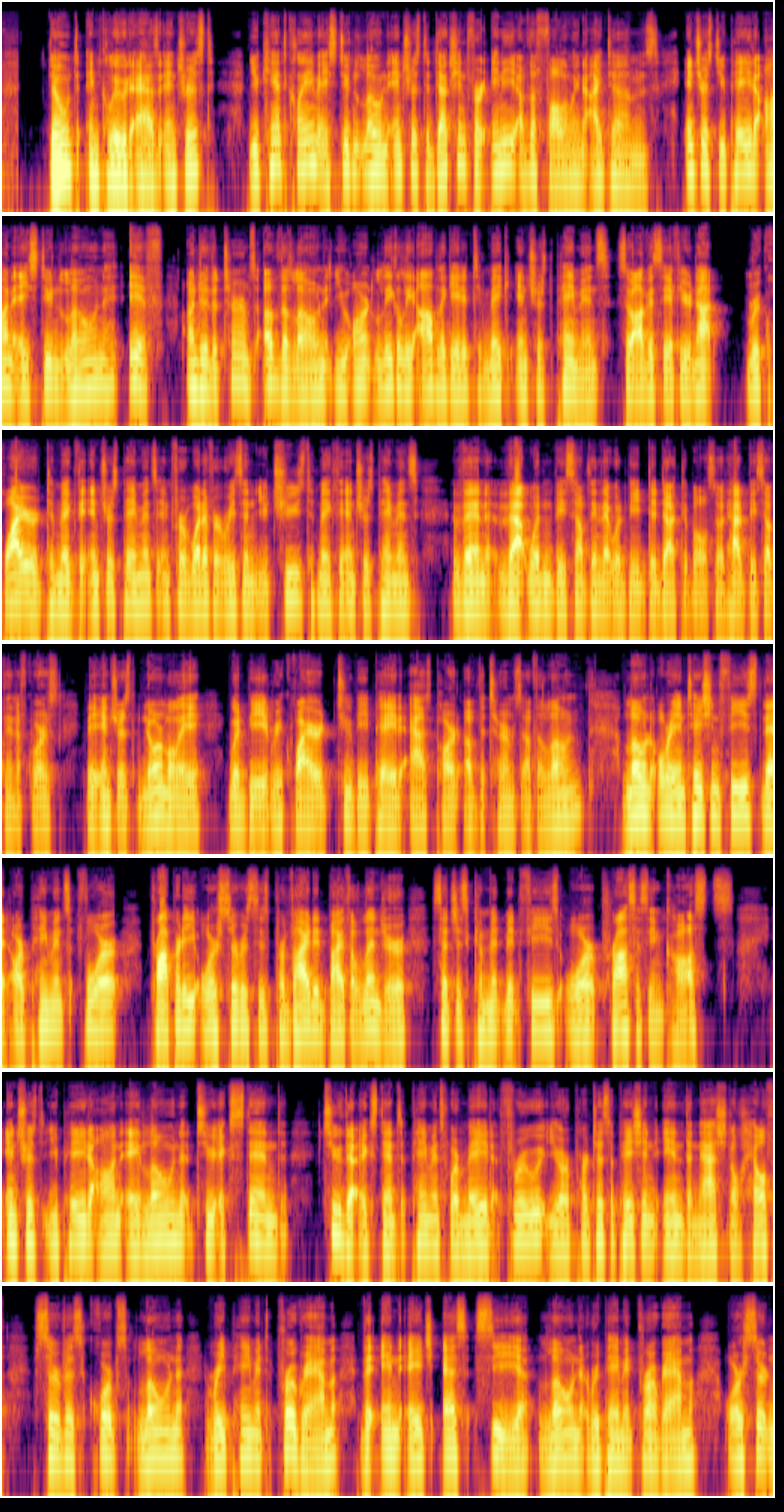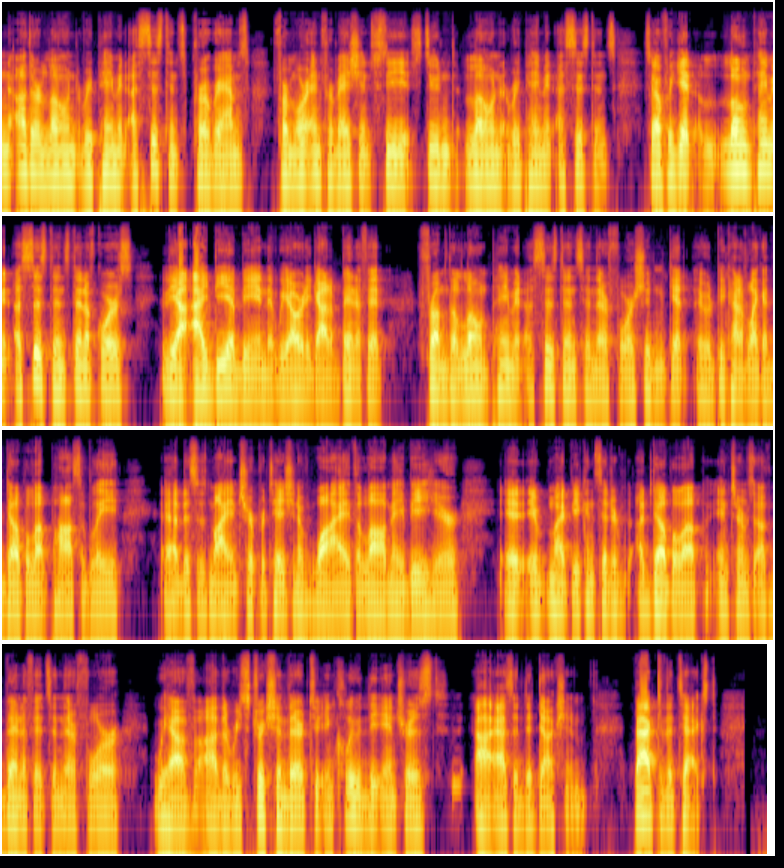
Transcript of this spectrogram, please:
Don't include as interest. You can't claim a student loan interest deduction for any of the following items. Interest you paid on a student loan if, under the terms of the loan, you aren't legally obligated to make interest payments. So obviously, if you're not required to make the interest payments and for whatever reason you choose to make the interest payments, then that wouldn't be something that would be deductible. So it had to be something, that, of course, the interest normally would be required to be paid as part of the terms of the loan. Loan origination fees that are payments for property or services provided by the lender, such as commitment fees or processing costs. Interest you paid on a loan to extend to the extent payments were made through your participation in the National Health Service Corps Loan Repayment Program, the NHSC Loan Repayment Program, or certain other loan repayment assistance programs. For more information, see Student Loan Repayment Assistance. So if we get loan payment assistance, then of course the idea being that we already got a benefit from the loan payment assistance and therefore shouldn't get, it would be kind of like a double up possibly uh, this is my interpretation of why the law may be here. It, it, might be considered a double up in terms of benefits, and therefore we have uh, the restriction there to include the interest uh, as a deduction. Back to the text.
